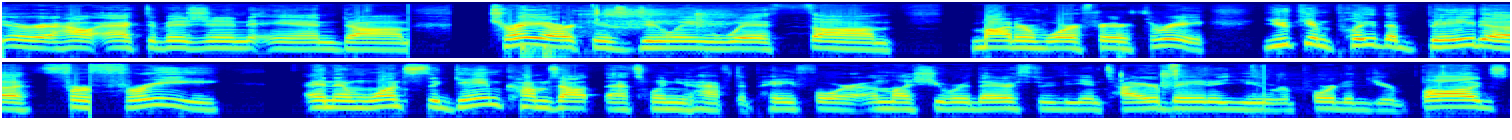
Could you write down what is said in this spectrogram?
or how Activision and um Treyarch is doing with um Modern Warfare 3. You can play the beta for free. And then once the game comes out, that's when you have to pay for it. Unless you were there through the entire beta, you reported your bugs,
